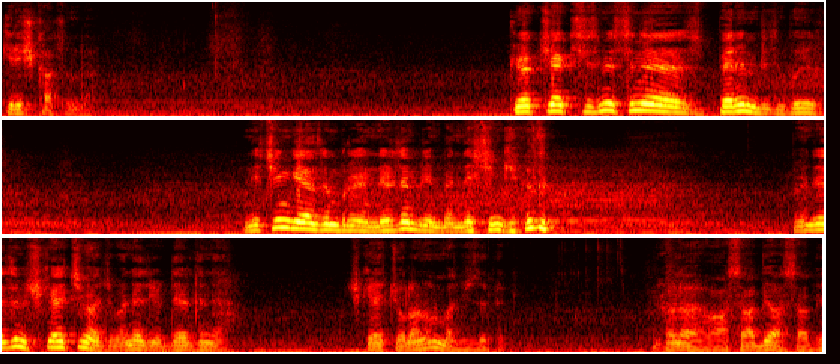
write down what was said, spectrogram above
Giriş katında. Gökçek siz misiniz? Benim dedim buyur. Niçin geldin buraya? Nereden bileyim ben niçin geldim? Ben dedim şikayetçi mi acaba? Ne diyor derdi ne? Şikayetçi olan olmaz bizde pek. Öyle asabi asabi.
